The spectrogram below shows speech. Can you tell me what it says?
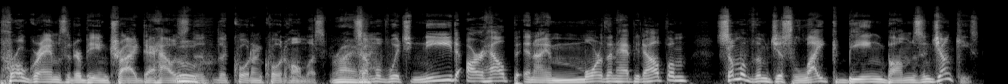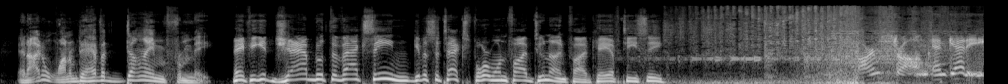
programs that are being tried to house the, the, quote unquote homeless. Right. Some of which need our help, and I am more than happy to help them. Some of them just like being bums and junkies, and I don't want them to have a dime from me. Hey, if you get jabbed with the vaccine, give us a text 415 295 KFTC. Armstrong and Getty.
